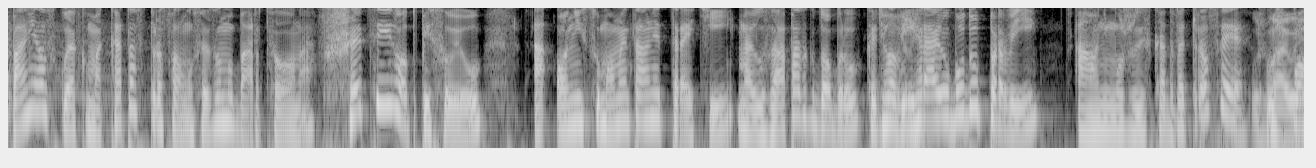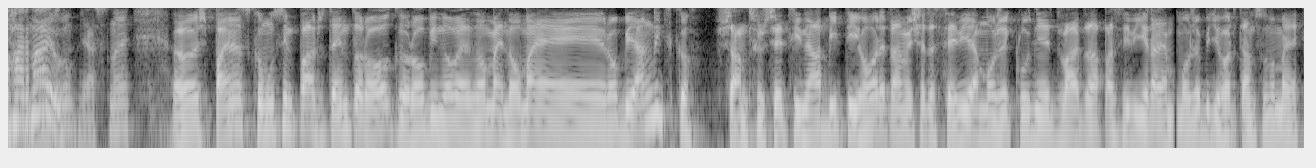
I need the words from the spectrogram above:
Španielsku, ako má katastrofálnu sezónu Barcelona, všetci ich odpisujú a oni sú momentálne tretí, majú zápas k dobru, keď ho vyhrajú, budú prví a oni môžu získať dve trofeje. Už, Už pohár majú. Jasné. E, Španielsko musím že tento rok robí nové, nové, nové robí Anglicko. Tam sú všetci nabití hore, tam ešte tá Sevilla môže kľudne dva zápasy vyhrať a môže byť hore, tam sú nové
